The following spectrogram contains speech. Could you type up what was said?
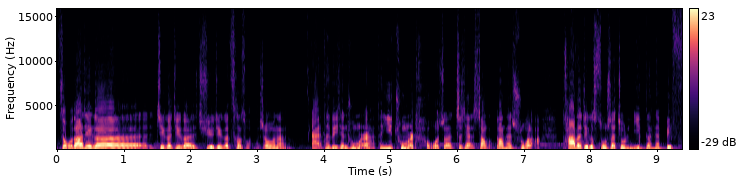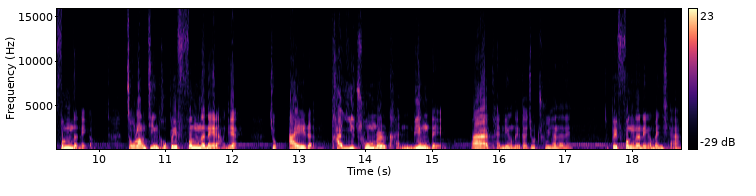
走到这个这个这个去这个厕所的时候呢，哎，他得先出门啊。他一出门，他我说之前上刚才说了啊，他的这个宿舍就离刚才被封的那个走廊尽头被封的那两间就挨着。他一出门肯定得，哎，肯定得，他就出现在这被封的那个门前。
